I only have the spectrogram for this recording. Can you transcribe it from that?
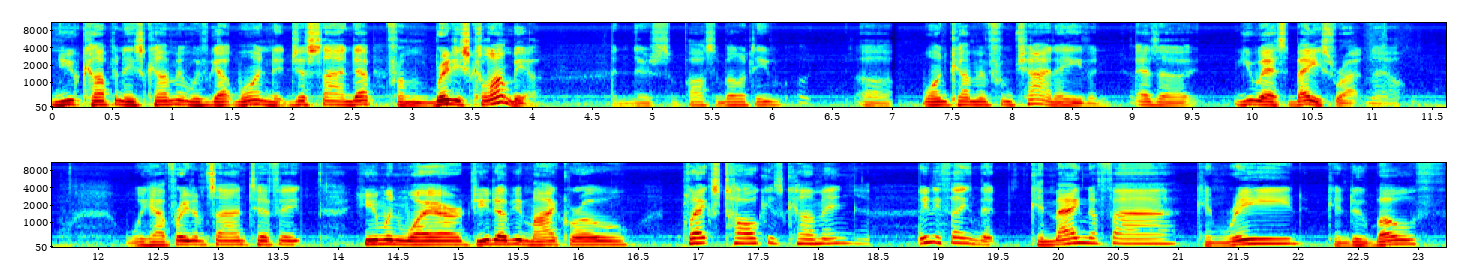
new companies coming. We've got one that just signed up from British Columbia, and there's some possibility uh, one coming from China even as a U.S. base right now. We have Freedom Scientific, Humanware, GW Micro, PlexTalk is coming. Anything that can magnify, can read, can do both.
